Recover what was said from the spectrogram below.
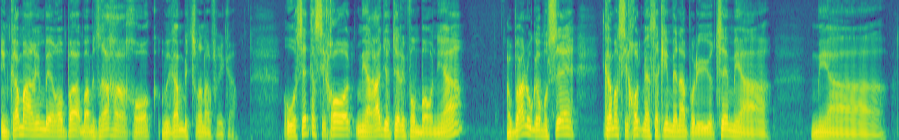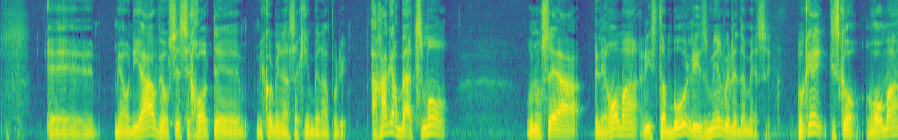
עם כמה ערים באירופה, במזרח הרחוק וגם בצפון אפריקה. הוא עושה את השיחות מהרדיו טלפון באונייה, אבל הוא גם עושה כמה שיחות מעסקים בנפולי, הוא יוצא מה... מה... אה, מהאונייה ועושה שיחות אה, מכל מיני עסקים בנפולי. אחר כך בעצמו הוא נוסע לרומא, לאיסטנבול, לאזמיר ולדמשק. אוקיי? תזכור, רומא,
